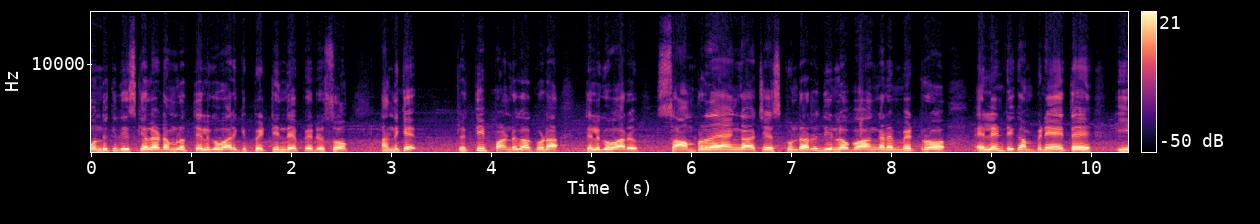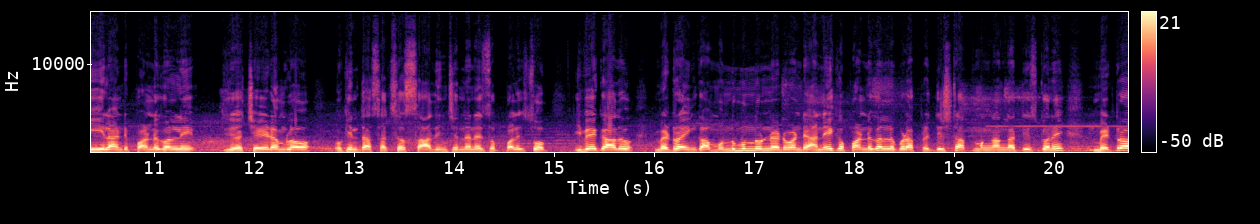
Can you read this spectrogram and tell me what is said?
ముందుకు తీసుకెళ్ళడంలో తెలుగువారికి పెట్టిందే పేరు. సో అందుకే ప్రతి పండుగ కూడా తెలుగువారు సాంప్రదాయంగా చేసుకుంటారు. దీనిలో భాగంగానే మెట్రో ఎల్ఎన్టీ కంపెనీ అయితే ఈ ఇలాంటి పండుగల్ని చేయడంలో ఒకంత సక్సెస్ సాధించిందనే చెప్పాలి. సో ఇవే కాదు మెట్రో ఇంకా ముందు ముందు ఉన్నటువంటి అనేక పండుగలను కూడా ప్రతిష్టాత్మకంగా తీసుకొని మెట్రో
